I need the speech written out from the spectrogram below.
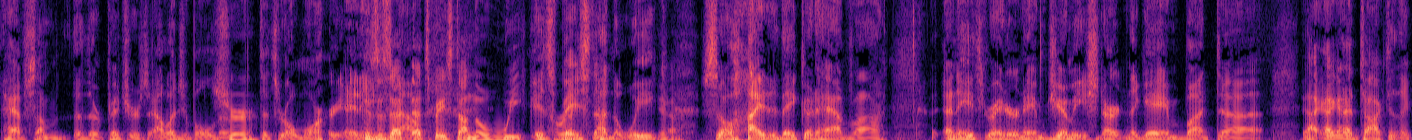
have some of their pitchers eligible to, Sure. to throw more innings. Because is that that's based on the week? It's correct? based on the week. Yeah. So I, they could have uh, an eighth grader named Jimmy starting the game, but uh, I, I got to talk to the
